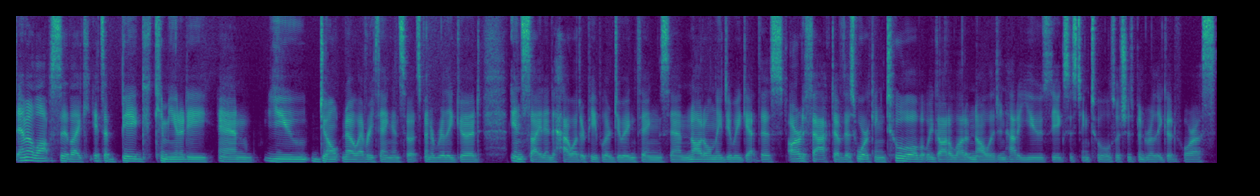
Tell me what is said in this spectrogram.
the ML like it's a big community and you don't know everything. And so it's been a really good insight into how other people are doing things. And not only do we get this artifact of this working tool, but we got a lot of knowledge in how to use the existing tools, which has been really good for us.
